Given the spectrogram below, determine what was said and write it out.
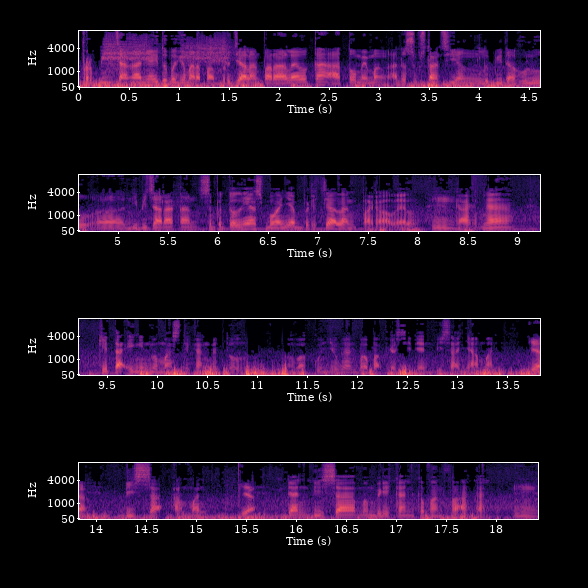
perbincangannya itu bagaimana Pak? Berjalan paralel kah atau memang ada substansi yang lebih dahulu eh, dibicarakan? Sebetulnya semuanya berjalan paralel Hmm. karena kita ingin memastikan betul bahwa kunjungan Bapak Presiden bisa nyaman, Ya, bisa aman, ya. dan bisa memberikan kemanfaatan Hmm.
